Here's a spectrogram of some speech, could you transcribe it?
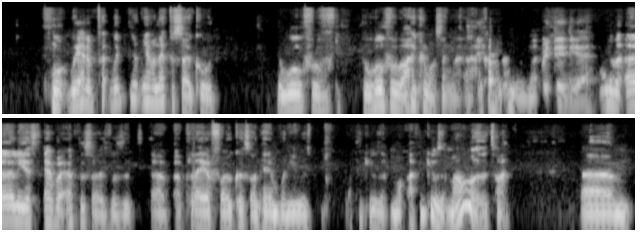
we had a we have an episode called the Wolf of the Wolf of Eikrem or something like that. I can't remember. But we did, yeah. One of the earliest ever episodes was a, a, a player focus on him when he was, I think he was at, I think he was at Malmo at the time. Um,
